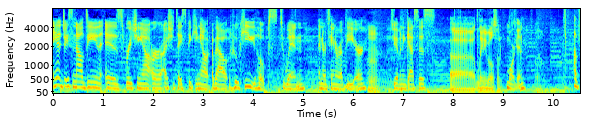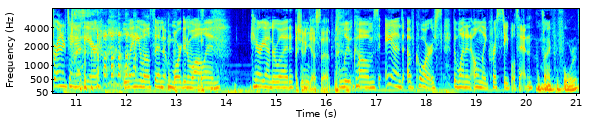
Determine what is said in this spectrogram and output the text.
And Jason Aldean is reaching out, or I should say, speaking out about who he hopes to win Entertainer of the Year. Do you have any guesses? Uh, Lainey Wilson. Morgan. Up for Entertainer of the Year, Lainey Wilson, Morgan Wallen, Carrie Underwood. I should have guessed that. Luke Combs, and of course, the one and only Chris Stapleton. I'm thankful for it,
